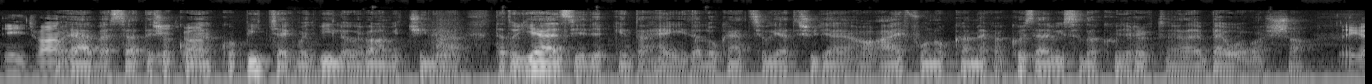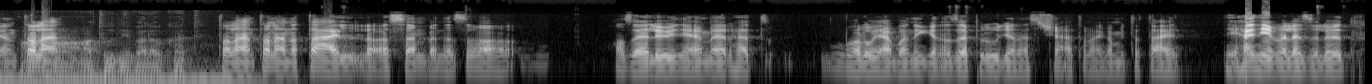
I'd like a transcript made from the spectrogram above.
Így van. Ha elveszett, és akkor, akkor pittyeg, vagy villog, vagy valamit csinál. Tehát, hogy jelzi egyébként a helyét, a lokációját, és ugye a iPhone-okkal meg a közel viszed, akkor hogy rögtön beolvassa Igen, a, talán, a, a tudnivalókat. Talán, talán a tile szemben ez a, az előnye, mert hát valójában igen, az Apple ugyanezt csinálta meg, amit a Tile néhány évvel ezelőtt.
